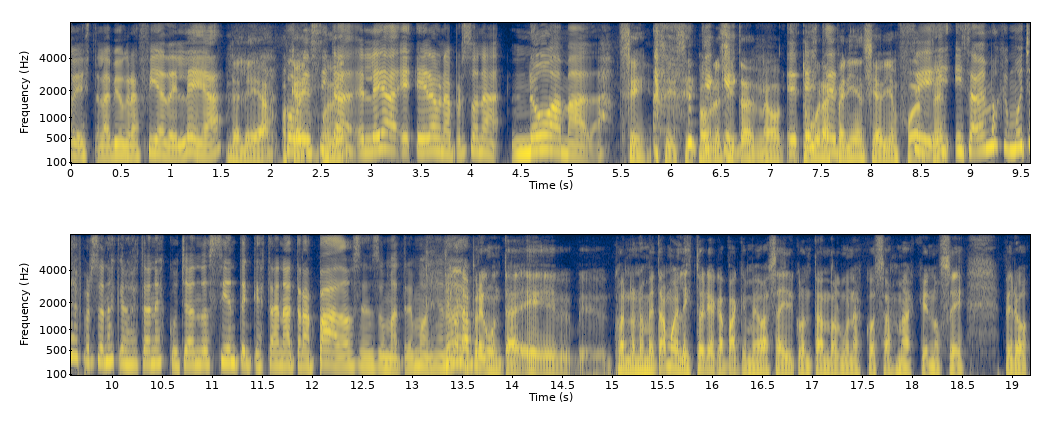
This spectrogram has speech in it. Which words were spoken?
este, la biografía de Lea. De Lea. Pobrecita, Lea era una persona no amada. Sí, sí, sí, pobrecita, no, tuvo una experiencia bien fuerte. Sí, y, sabemos que muchas personas que nos están escuchando sienten que están atrapados en su matrimonio. Tengo una pregunta. Eh, eh, cuando nos metamos en la historia, capaz que me vas a ir contando algunas cosas más que no sé, pero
